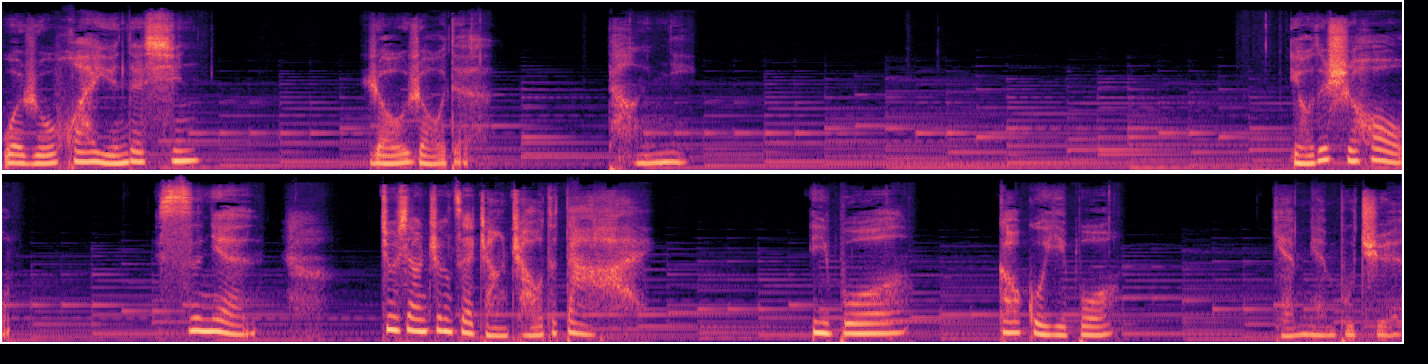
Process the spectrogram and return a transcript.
我如花云的心，柔柔的疼你。有的时候，思念就像正在涨潮的大海，一波高过一波，延绵不绝。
